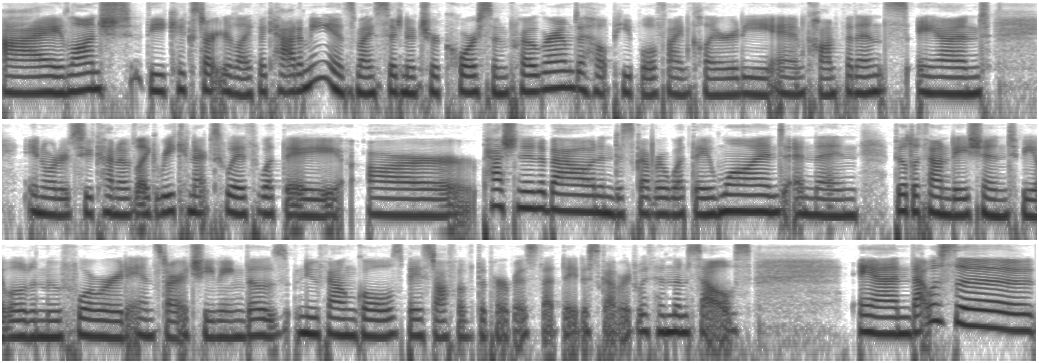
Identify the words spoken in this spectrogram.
I launched the Kickstart Your Life Academy. It's my signature course and program to help people find clarity and confidence and in order to kind of like reconnect with what they are passionate about and discover what they want and then build a foundation to be able to move forward and start achieving those newfound goals based off of the purpose that they discovered within themselves. And that was the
